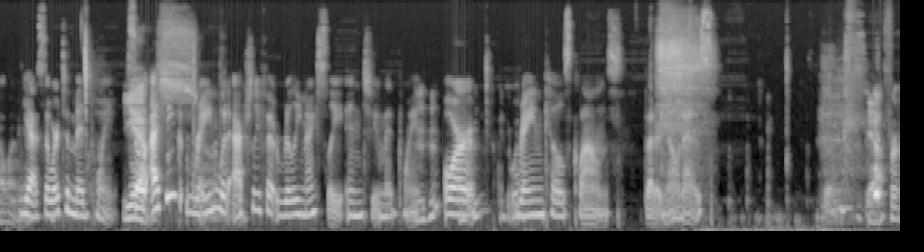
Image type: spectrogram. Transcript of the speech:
outline. again. Yeah, so we're to midpoint. Yeah, So I think so- Rain would actually fit really nicely into midpoint. Mhm, Or mhm, I think it would. Rain kills clowns, better known as. Yeah, for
